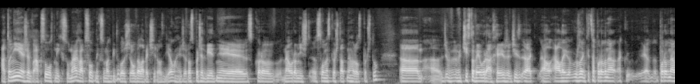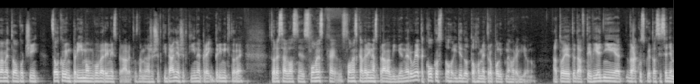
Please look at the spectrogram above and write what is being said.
A to nie je, že v absolútnych sumách, v absolútnych sumách by to bol ešte oveľa väčší rozdiel, hej, že rozpočet Viedne je skoro na úrovni slovenského štátneho rozpočtu, um, čisto v eurách, hej, že či, ale už len keď sa porovná, porovnávame to voči celkovým príjmom vo verejnej správe, to znamená, že všetky dane, všetky iné príjmy, ktoré ktoré sa vlastne slovenská, slovenská verejná správa vygeneruje, tak koľko z toho ide do toho metropolitného regiónu. A to je teda v tej Viedni, je, v Rakúsku je to asi 7%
